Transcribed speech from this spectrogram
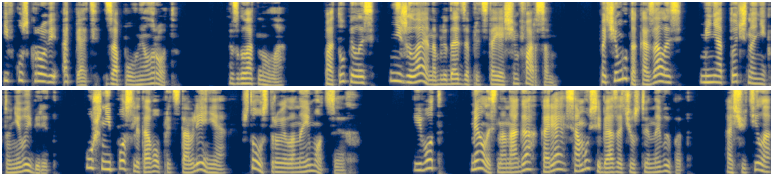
и вкус крови опять заполнил рот. Сглотнула. Потупилась, не желая наблюдать за предстоящим фарсом. Почему-то казалось, меня точно никто не выберет. Уж не после того представления, что устроила на эмоциях. И вот мялась на ногах, коря саму себя за чувственный выпад. Ощутила,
